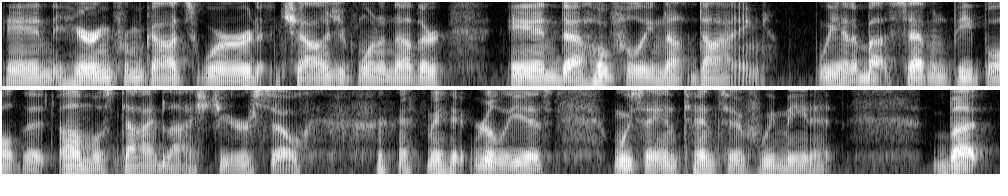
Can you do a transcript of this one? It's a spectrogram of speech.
and hearing from God's word, challenging one another, and uh, hopefully not dying. We had about seven people that almost died last year, so I mean, it really is. When we say intensive, we mean it. But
